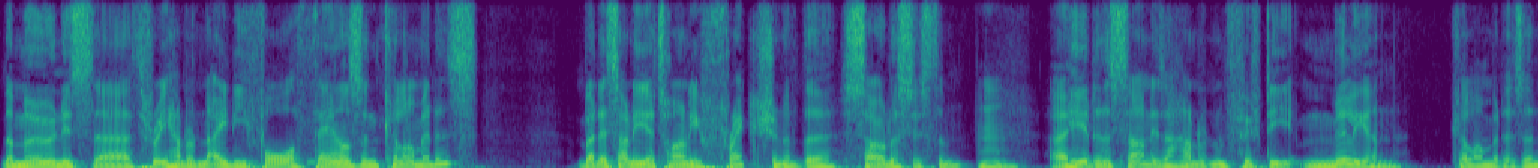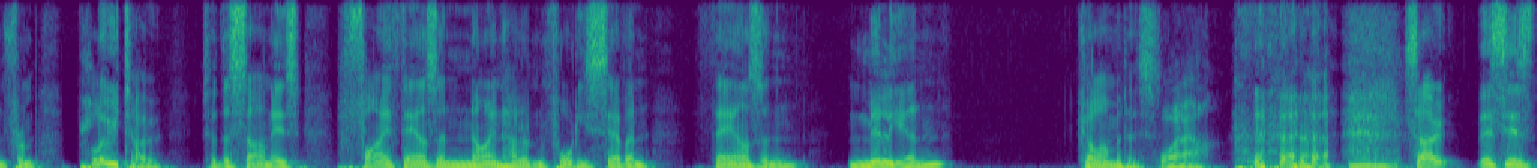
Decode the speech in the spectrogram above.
the moon is uh, 384,000 kilometres but it's only a tiny fraction of the solar system. Mm. Uh, here to the sun is 150 million kilometres, and from Pluto to the sun is 5,947,000 million kilometres. Wow. so this is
